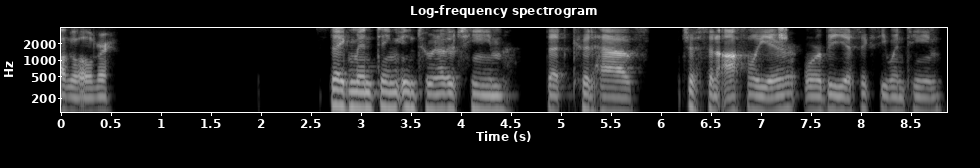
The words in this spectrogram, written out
I'll go over segmenting into another team that could have just an awful year or be a 60 win team.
